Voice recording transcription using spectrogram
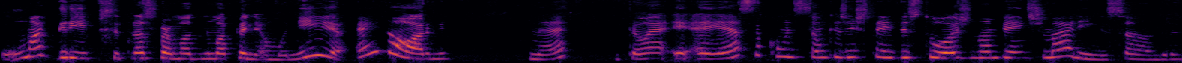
uma gripe se transformando numa pneumonia é enorme, né? Então é, é essa condição que a gente tem visto hoje no ambiente marinho, Sandra.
